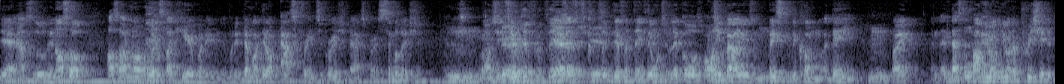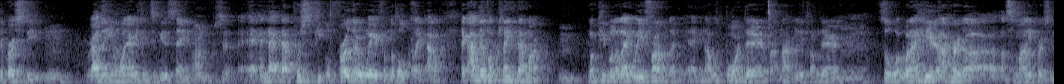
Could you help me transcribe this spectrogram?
Yeah, absolutely. And also, also I don't know what it's like here, but in but in Denmark they don't ask for integration; they ask for assimilation. Mm. They want you to Two give- different things. Yeah, there's Yeah. different things. They want you to let go of all your values and basically become a Dane, Mm. right? And, and that's the problem. You don't you don't appreciate the diversity. Mm. Rather, you want everything to be the same. 100%. And that, that pushes people further away from the whole like I don't like I never claimed Denmark. Mm. When people are like, "Where you from?" I'm like, yeah, you know, I was born there, but I'm not really from there. Mm. So wh- when I hear, I heard a, a Somali person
